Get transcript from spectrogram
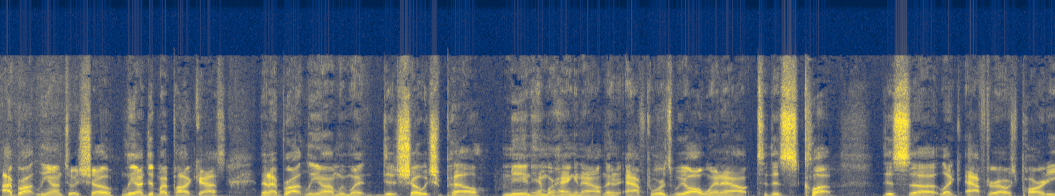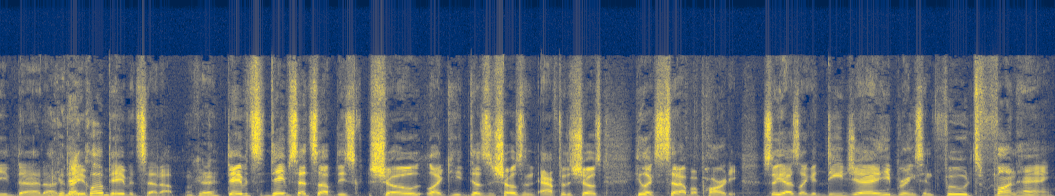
I brought Leon to a show. Leon did my podcast. Then I brought Leon. We went did a show with Chappelle. Me and him were hanging out. And then afterwards, we all went out to this club. This uh, like after hours party that uh, Like Dave, nightclub? David set up. Okay. David Dave sets up these shows like he does the shows and after the shows he likes to set up a party. So he has like a DJ, he brings in food, it's fun hang.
